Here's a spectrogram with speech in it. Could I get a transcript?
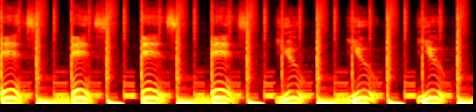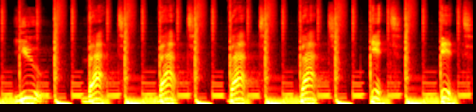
is, is, is, is, you, you, you, you, that, that, that, that, it, it,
